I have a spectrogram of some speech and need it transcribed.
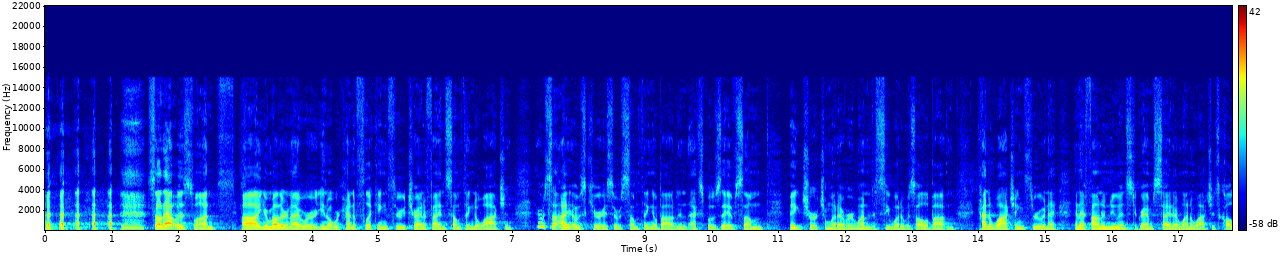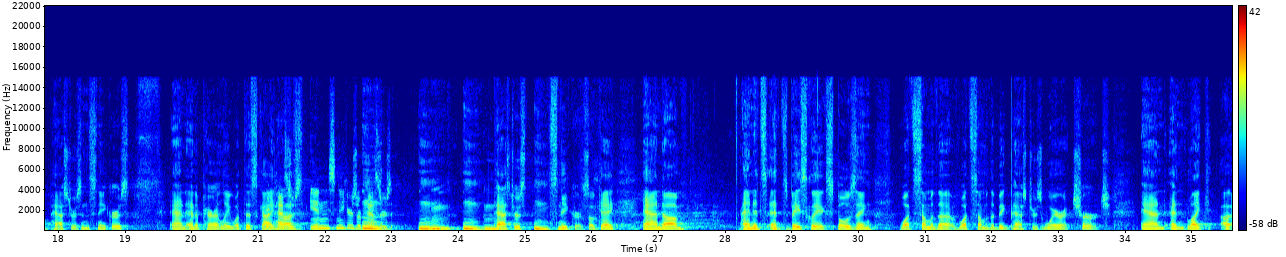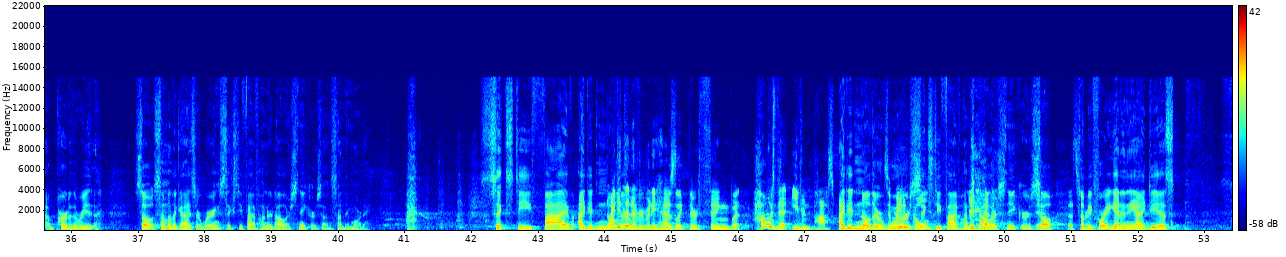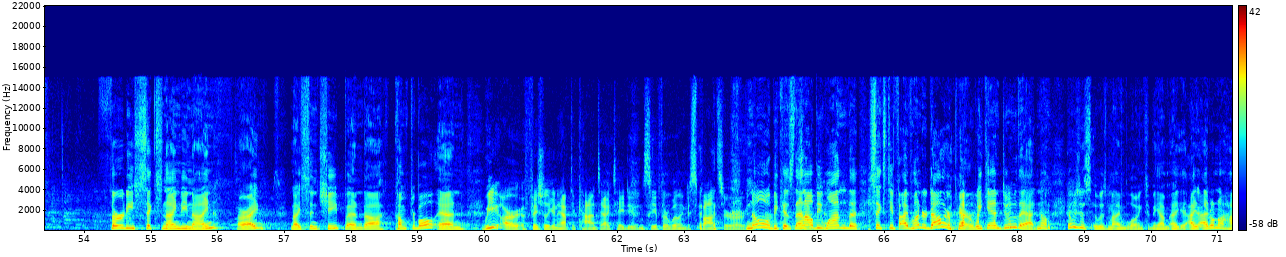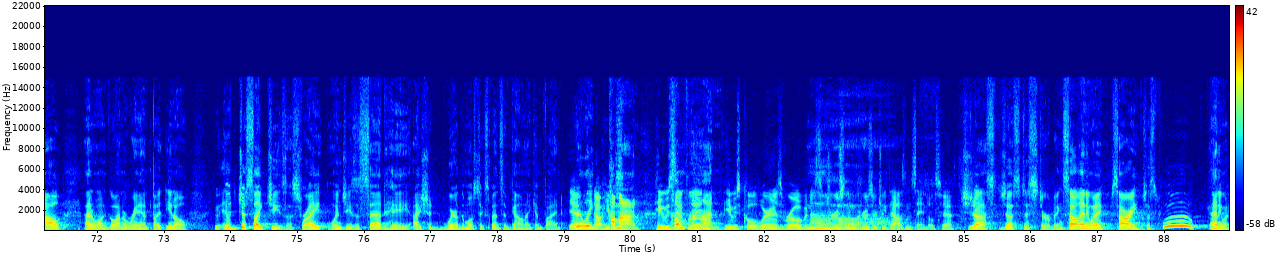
so that was fun. Uh, your mother and I were, you know, we're kind of flicking through trying to find something to watch, and there was, some, I, I was curious. There was something about an expose of some big church and whatever. Wanted to see what it was all about, and kind of watching through, and I and I found a new Instagram site I want to watch. It's called Pastors in Sneakers, and and apparently what this guy Wait, pastors does in sneakers or pastors? pastors mm, sneakers, okay? And, um, and it's, it's basically exposing what some, of the, what some of the big pastors wear at church. And, and like, uh, part of the reason, so some of the guys are wearing $6,500 sneakers on Sunday morning. 65, I didn't know I get there, that everybody has like their thing, but how is that even possible? I didn't know there were $6,500 sneakers. Yeah, so, that's so crazy. before you get any ideas, $36.99, all right? Nice and cheap and uh, comfortable. And we are officially going to have to contact Hey Dude and see if they're willing to sponsor our. no, our because then I'll be wanting the $6,500 pair. We can't do that. No, it was just, it was mind blowing to me. I'm, I, I, I don't know how, I don't want to go on a rant, but you know, it just like Jesus, right? When Jesus said, hey, I should wear the most expensive gown I can find. Yeah, really? No, Come was, on. He was Come definitely. on. He was cool wearing his robe and his Jerusalem Oh. Cruiser 2000 sandals. Yeah. just just disturbing so anyway sorry just woo anyway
